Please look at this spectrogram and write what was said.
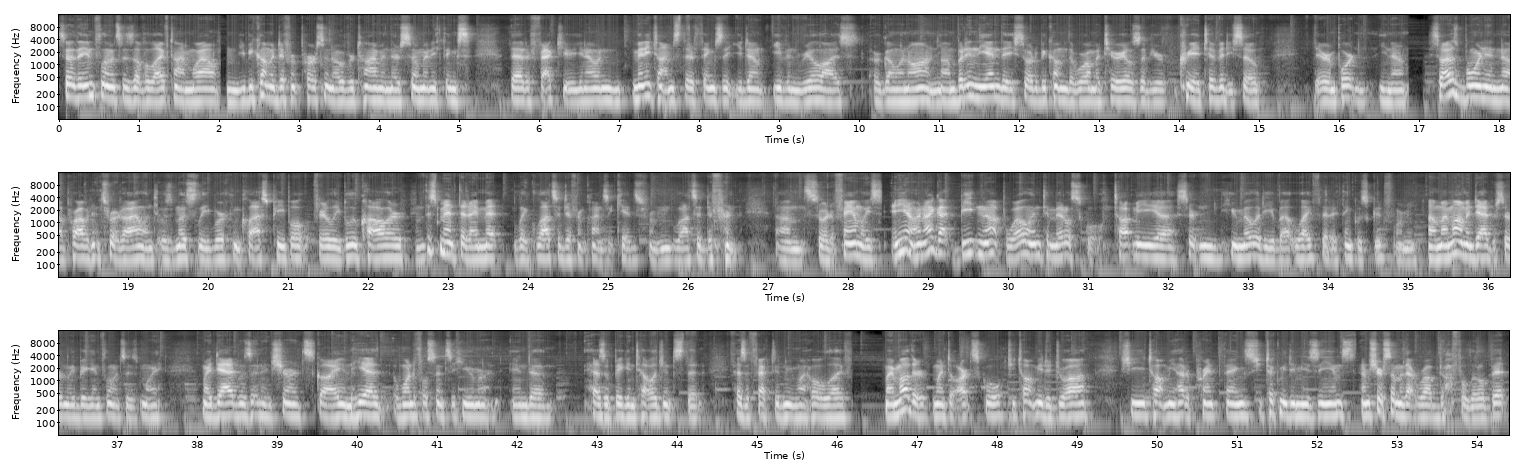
So the influences of a lifetime, wow, you become a different person over time, and there's so many things that affect you, you know, and many times they're things that you don't even realize are going on. Um, but in the end, they sort of become the raw materials of your creativity. So they're important, you know. So I was born in uh, Providence, Rhode Island. It was mostly working class people, fairly blue collar. This meant that I met like lots of different kinds of kids from lots of different um, sort of families. And you know, and I got beaten up well into middle school. Taught me uh, certain humility about life that I think was good for me. Uh, my mom and dad were certainly big influences. My my dad was an insurance guy, and he had a wonderful sense of humor and uh, has a big intelligence that has affected me my whole life. My mother went to art school. She taught me to draw. She taught me how to print things. She took me to museums. I'm sure some of that rubbed off a little bit.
